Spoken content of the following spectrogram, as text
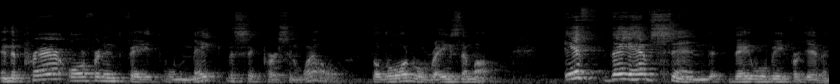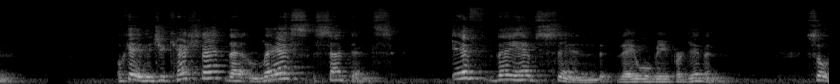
And the prayer offered in faith will make the sick person well. The Lord will raise them up. If they have sinned, they will be forgiven. Okay, did you catch that? That last sentence. If they have sinned, they will be forgiven. So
